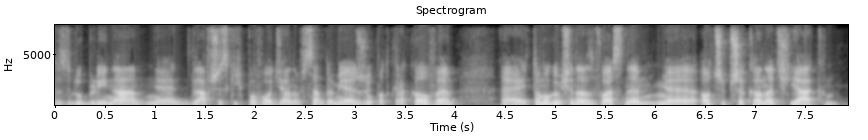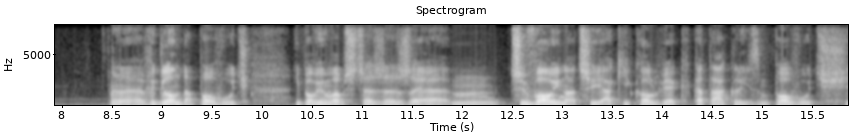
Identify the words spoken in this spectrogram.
e, z Lublina dla wszystkich powodzian w Sandomierzu, pod Krakowem. To mogłem się na własne oczy przekonać, jak wygląda powódź i powiem Wam szczerze, że mm, czy wojna, czy jakikolwiek kataklizm, powódź,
